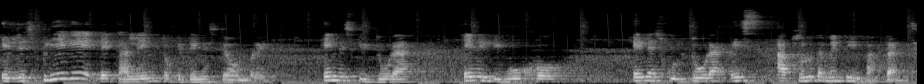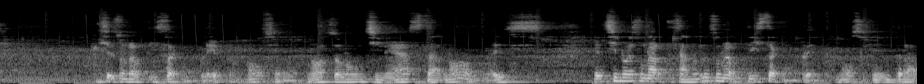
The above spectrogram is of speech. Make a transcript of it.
el despliegue de talento que tiene este hombre en la escritura, en el dibujo, en la escultura, es absolutamente impactante. Es un artista completo, ¿no? O sea, no es solo un cineasta, ¿no? Es, él sí no es un artesano, él es un artista completo, ¿no? O sea, que entra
